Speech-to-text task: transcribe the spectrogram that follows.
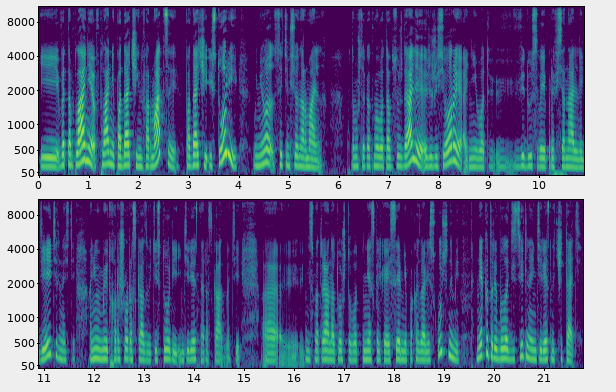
и в этом плане, в плане подачи информации, подачи истории, у нее с этим все нормально. Потому что, как мы вот обсуждали, режиссеры, они вот ввиду своей профессиональной деятельности, они умеют хорошо рассказывать истории, интересно рассказывать. И э, несмотря на то, что вот несколько эссе мне показались скучными, некоторые было действительно интересно читать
